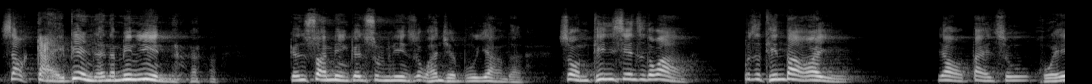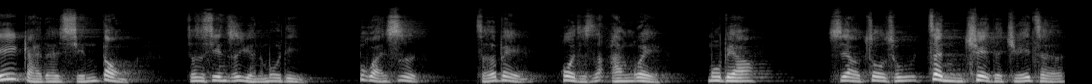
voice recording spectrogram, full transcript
是要改变人的命运，跟算命、跟宿命是完全不一样的。所以我们听先知的话，不是听到而已。要带出悔改的行动，这是先知预言的目的。不管是责备或者是安慰，目标是要做出正确的抉择，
